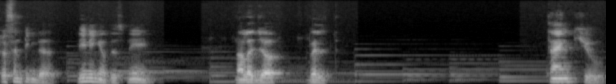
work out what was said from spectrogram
Presenting the meaning of this name knowledge of wealth. Thank you.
